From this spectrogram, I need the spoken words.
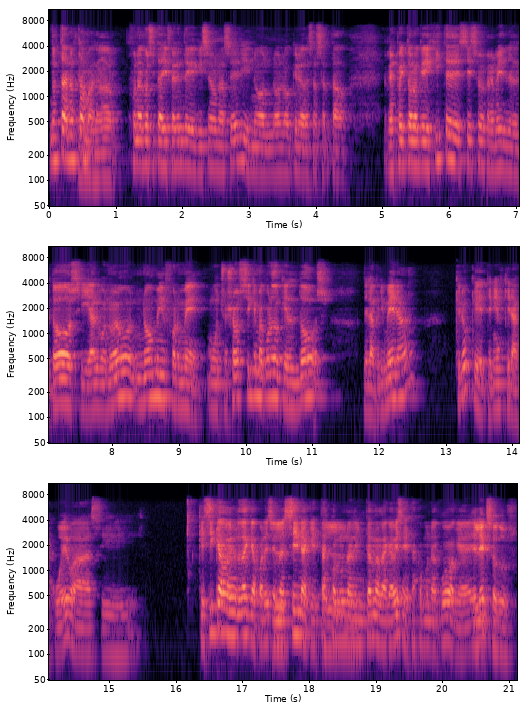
No está, no está En mal. ordenador. Fue una cosita diferente que quisieron hacer y no, no lo creo desacertado. Respecto a lo que dijiste de si es un remake del 2 y algo nuevo, no me informé mucho. Yo sí que me acuerdo que el 2 de la primera, creo que tenías que ir a cuevas y... Que sí que es verdad que aparece El- una escena que estás el- con una linterna en la cabeza y estás como una cueva que hay... El Exodus.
